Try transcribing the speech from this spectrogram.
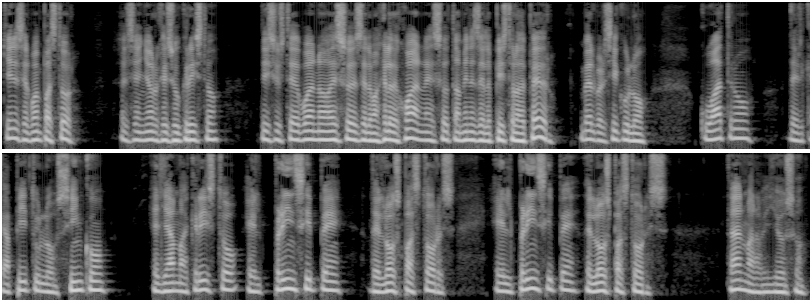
¿Quién es el buen pastor? El Señor Jesucristo. Dice usted, bueno, eso es del Evangelio de Juan, eso también es de la epístola de Pedro. Ve el versículo 4 del capítulo 5. Él llama a Cristo el príncipe de los pastores, el príncipe de los pastores. Tan maravilloso.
